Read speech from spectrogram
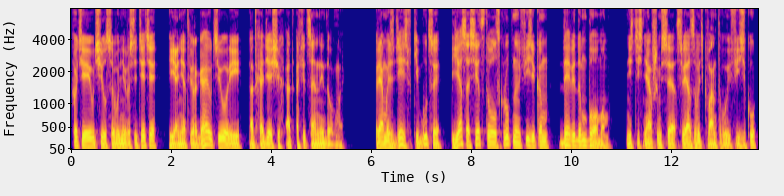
Хоть я и учился в университете, я не отвергаю теории, отходящих от официальной догмы. Прямо здесь, в кибуце, я соседствовал с крупным физиком Дэвидом Бомом, не стеснявшимся связывать квантовую физику,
